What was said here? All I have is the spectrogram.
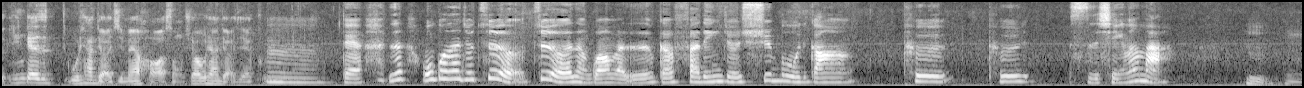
是应该是屋里向条件蛮好，从小屋里向条件还可以。嗯，对，是我觉着就最后最后个辰光，勿是搿法庭就宣布讲判判死刑了嘛？嗯，嗯，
